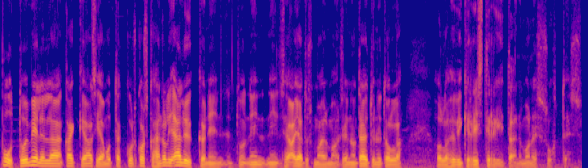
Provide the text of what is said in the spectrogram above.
puuttui mielellään kaikkea asiaa, mutta koska hän oli älykkö, niin, niin, niin se ajatusmaailma, sen on täytynyt olla, olla hyvinkin ristiriitainen monessa suhteessa.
